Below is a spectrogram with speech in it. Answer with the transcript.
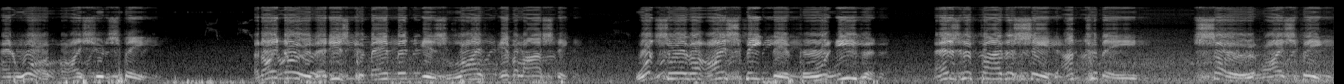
and what I should speak. And I know that his commandment is life everlasting. Whatsoever I speak therefore, even as the Father said unto me, so I speak.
